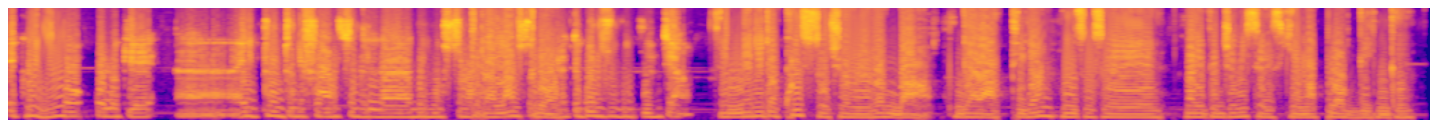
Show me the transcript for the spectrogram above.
E questo è quello che eh, è il punto di forza del, del nostro Tra l'altro, progetto, quello su cui puntiamo. In merito a questo c'è una roba galattica, non so se l'avete già vista, che si chiama plugging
